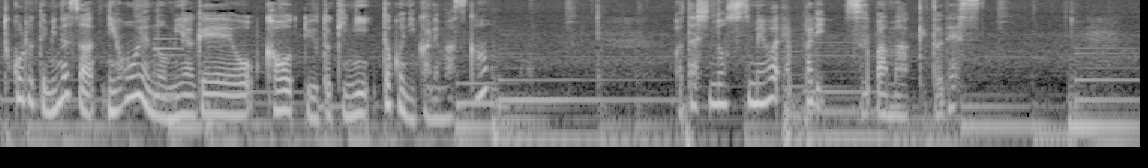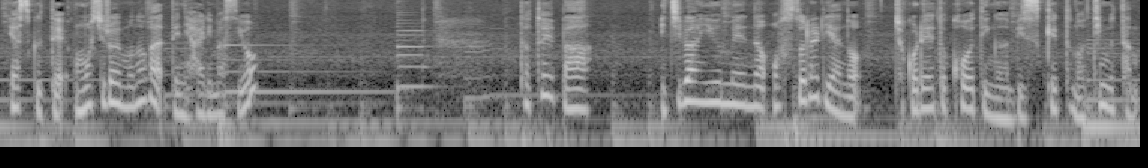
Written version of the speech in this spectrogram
ところで皆さん日本へのお土産を買おうという時にどこに行かれますか？私のおすすめはやっぱりスーパーマーケットです。安くて面白いものが手に入りますよ。例えば一番有名なオーストラリアのチョコレートコーティングのビスケットのティムタム。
